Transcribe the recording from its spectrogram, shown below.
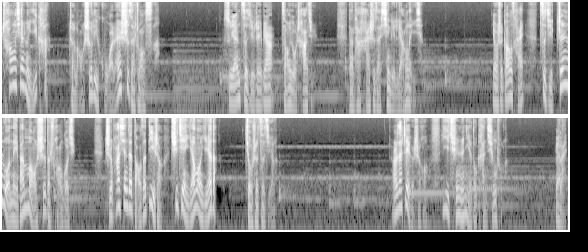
昌先生一看，这老舍利果然是在装死。虽然自己这边早有察觉，但他还是在心里凉了一下。要是刚才自己真若那般冒失的闯过去，只怕现在倒在地上去见阎王爷的，就是自己了。而在这个时候，一群人也都看清楚了，原来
